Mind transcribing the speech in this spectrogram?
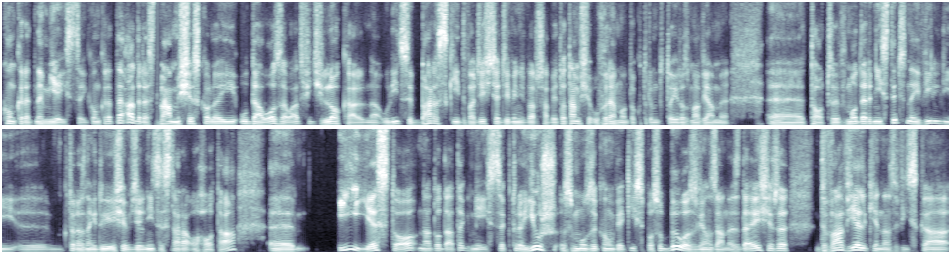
konkretne miejsce i konkretny adres. Wam się z kolei udało załatwić lokal na ulicy Barskiej 29 w Warszawie. To tam się ów remont, o którym tutaj rozmawiamy, e, toczy. W modernistycznej willi, y, która znajduje się w dzielnicy Stara Ochota, e, i jest to na dodatek miejsce, które już z muzyką w jakiś sposób było związane. Zdaje się, że dwa wielkie nazwiska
